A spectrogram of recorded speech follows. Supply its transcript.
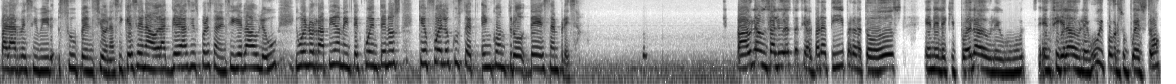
para recibir su pensión. Así que senadora, gracias por estar en Sigue la W y bueno, rápidamente cuéntenos qué fue lo que usted encontró de esta empresa. Paula, un saludo especial para ti y para todos en el equipo de la W, en Sigue la W y por supuesto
